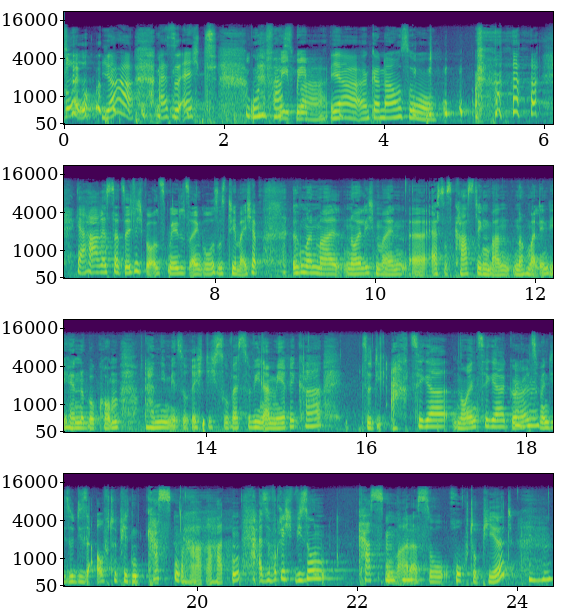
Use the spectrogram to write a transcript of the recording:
so. Ja, also echt unfassbar. Ja, genau so. Ja, Haare ist tatsächlich bei uns Mädels ein großes Thema. Ich habe irgendwann mal neulich mein äh, erstes Castingband nochmal in die Hände bekommen und da haben die mir so richtig so, weißt du, wie in Amerika, so die 80er, 90er Girls, mhm. wenn die so diese auftopierten Kastenhaare hatten. Also wirklich wie so ein Kasten mhm. war das so hochtopiert. Mhm.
